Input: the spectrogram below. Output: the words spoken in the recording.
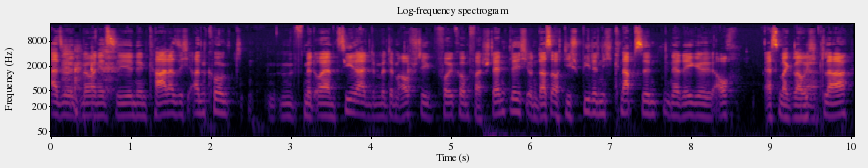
also wenn man jetzt hier den Kader sich anguckt, mit eurem Ziel halt mit dem Aufstieg vollkommen verständlich und dass auch die Spiele nicht knapp sind, in der Regel auch erstmal, glaube ich, ja. klar.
